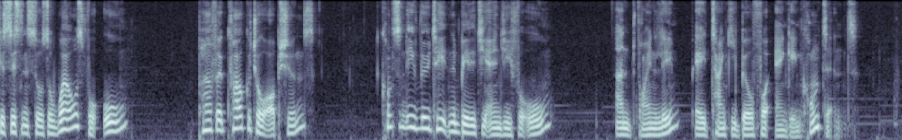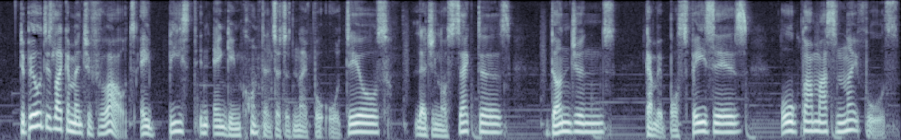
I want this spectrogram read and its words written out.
consistent source of wells for all, perfect crowd control options, constantly rotating ability energy for all, and finally, a tanky build for endgame content. The build is like I mentioned throughout, a beast in endgame content such as Nightfall Ordeals, Legend Lost Sectors, Dungeons, Gambit boss phases, or Grandmaster Nightfalls,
